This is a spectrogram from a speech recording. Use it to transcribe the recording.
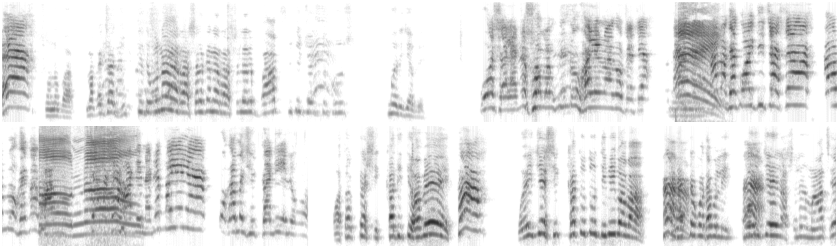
হ্যাঁ। শোনো বাপ তোমাকে যা যুক্তি দেবো না রাসেল কেন রাসেলের বাপ শুধু চৈত্য পুরুষ মরে যাবে। ও শালাটা স্বভাব কিন্তু ভালো না গো চাচা। আমাকে কয় কি চাচা? আমার মুখে কয় ভালো হাতে পাইলে না। ওকে আমি শিক্ষা দিয়ে দেবো। একটা শিক্ষা দিতে হবে? হ্যাঁ। ওই যে শিক্ষা তো তুই দিবি বাবা। হ্যাঁ, হ্যাঁ। একটা কথা বলি হ্যাঁ। ওই যে রাসেলের মা আছে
